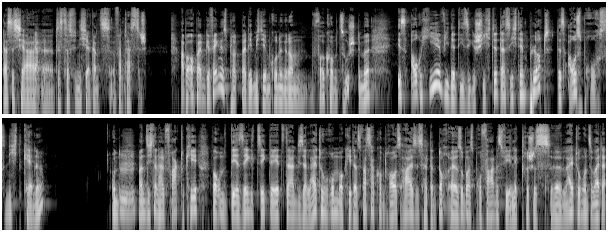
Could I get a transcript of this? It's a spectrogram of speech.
das ist ja, ja. Äh, das, das finde ich ja ganz fantastisch. Aber auch beim Gefängnisplot, bei dem ich dir im Grunde genommen vollkommen zustimme, ist auch hier wieder diese Geschichte, dass ich den Plot des Ausbruchs nicht kenne und mhm. man sich dann halt fragt, okay, warum der sägt, sägt der jetzt da an dieser Leitung rum? Okay, das Wasser kommt raus. Ah, es ist halt dann doch äh, sowas Profanes wie elektrisches äh, Leitung und so weiter.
